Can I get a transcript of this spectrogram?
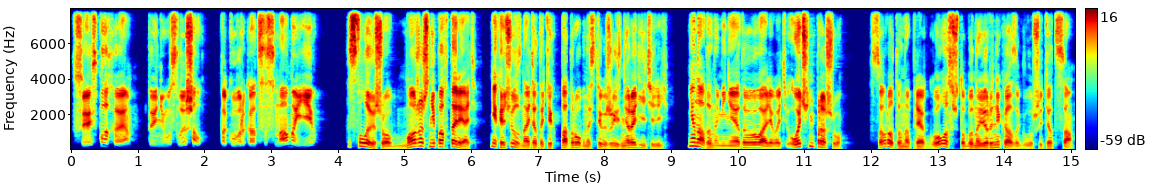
Связь плохая. Ты не услышал? Покувыркаться с мамой и... Слышу, можешь не повторять. Не хочу знать о таких подробностях жизни родителей. Не надо на меня это вываливать, очень прошу. Сорота напряг голос, чтобы наверняка заглушить отца.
